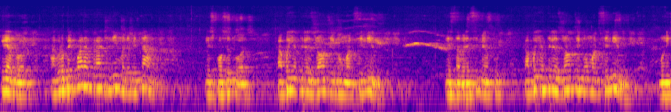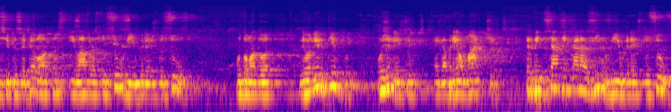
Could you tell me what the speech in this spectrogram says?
Criador, Agropecuária Andrade Lima Limitada. Expositor, Cabanha 3J e Dom Marcelino. Estabelecimento, Cabanha 3J e Dom Marcelino. Municípios de Pelotas e Lavras do Sul, Rio Grande do Sul. O domador, Leonir Pinto. O gerente é Gabriel Marte, credenciado em Carazinho, Rio Grande do Sul.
